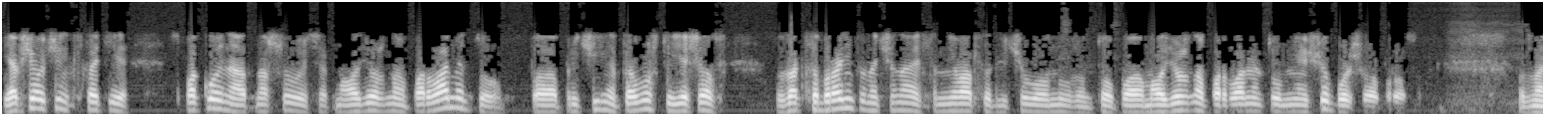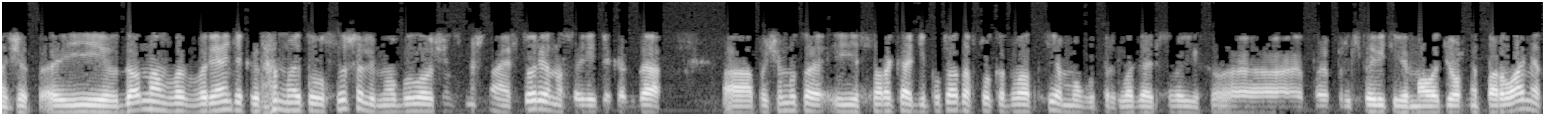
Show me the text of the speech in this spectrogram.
Я вообще очень, кстати, спокойно отношусь к молодежному парламенту по причине того, что я сейчас в ЗАГС Собрания начинаю сомневаться, для чего он нужен, то по молодежному парламенту у меня еще больше вопросов. Значит, и в данном варианте, когда мы это услышали, но была очень смешная история на совете, когда а, почему-то из 40 депутатов только 27 могут предлагать своих а, представителей молодежный парламент,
